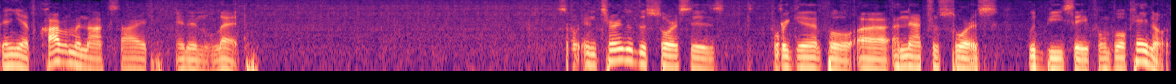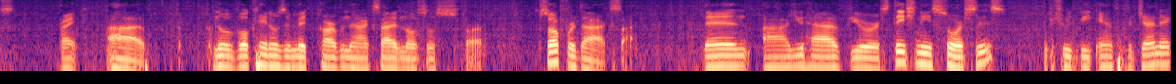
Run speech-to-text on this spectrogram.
Then you have carbon monoxide and then lead. So in terms of the sources, for example, uh, a natural source would be, say, from volcanoes, right? Uh, you know, volcanoes emit carbon dioxide and also uh, sulfur dioxide. Then uh, you have your stationary sources, which would be anthropogenic.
